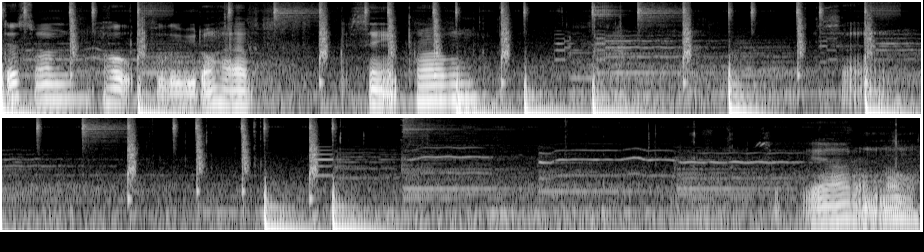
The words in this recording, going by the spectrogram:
this one, hopefully we don't have the same problem. So Yeah, I don't know.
